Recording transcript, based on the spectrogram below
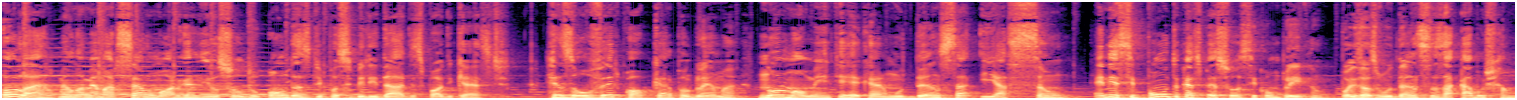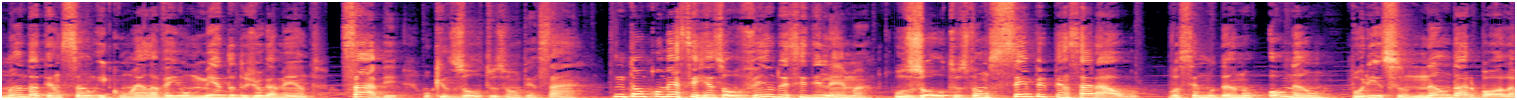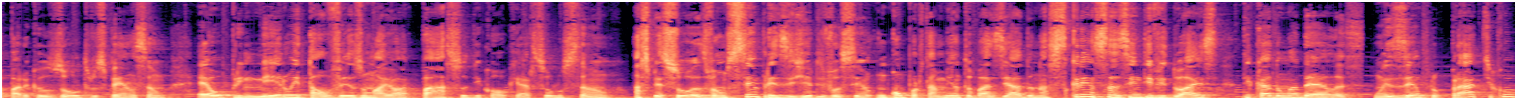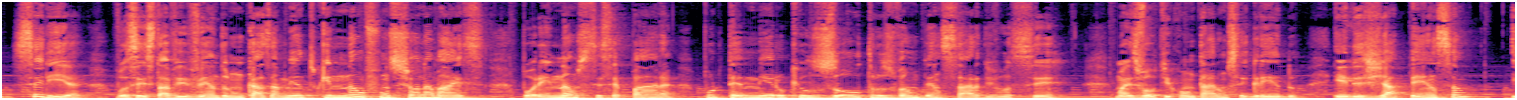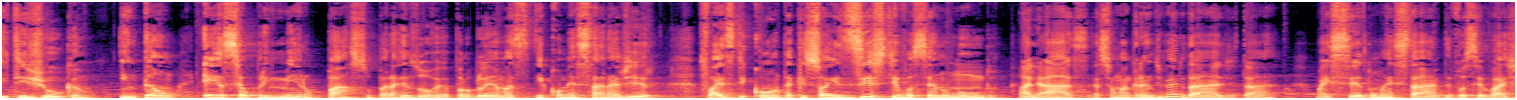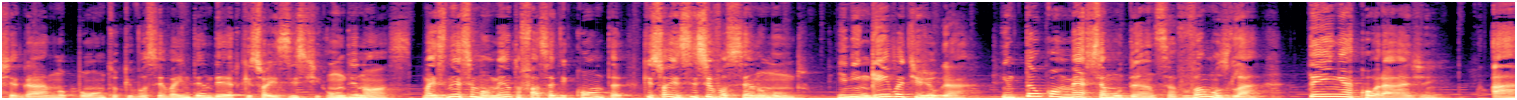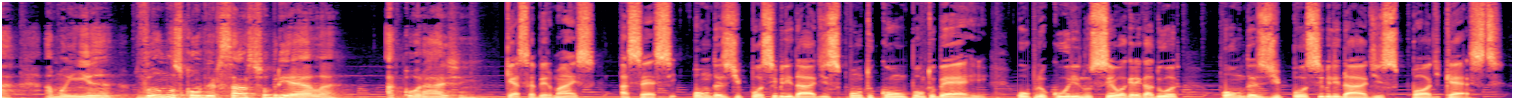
Olá, meu nome é Marcelo Morgan e eu sou do Ondas de Possibilidades Podcast. Resolver qualquer problema normalmente requer mudança e ação. É nesse ponto que as pessoas se complicam, pois as mudanças acabam chamando a atenção e com ela vem o medo do julgamento. Sabe o que os outros vão pensar? Então comece resolvendo esse dilema. Os outros vão sempre pensar algo, você mudando ou não. Por isso, não dar bola para o que os outros pensam é o primeiro e talvez o maior passo de qualquer solução. As pessoas vão sempre exigir de você um comportamento baseado nas crenças individuais de cada uma delas. Um exemplo prático seria: você está vivendo num casamento que não funciona mais porém não se separa por temer o que os outros vão pensar de você. Mas vou te contar um segredo: eles já pensam e te julgam. Então, esse é o primeiro passo para resolver problemas e começar a agir. Faz de conta que só existe você no mundo. Aliás, essa é uma grande verdade, tá? Mais cedo ou mais tarde você vai chegar no ponto que você vai entender que só existe um de nós. Mas nesse momento, faça de conta que só existe você no mundo e ninguém vai te julgar. Então comece a mudança, vamos lá, tenha coragem. Ah, amanhã vamos conversar sobre ela, a coragem. Quer saber mais? Acesse ondasdepossibilidades.com.br ou procure no seu agregador Ondas de Possibilidades Podcast.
